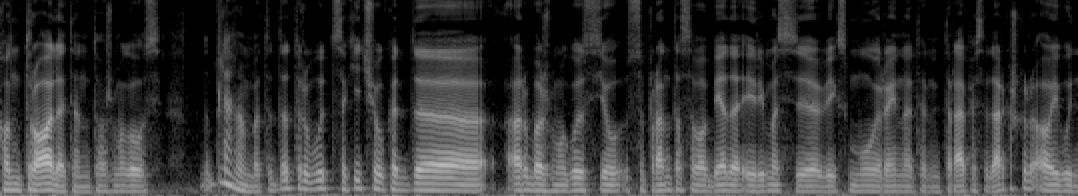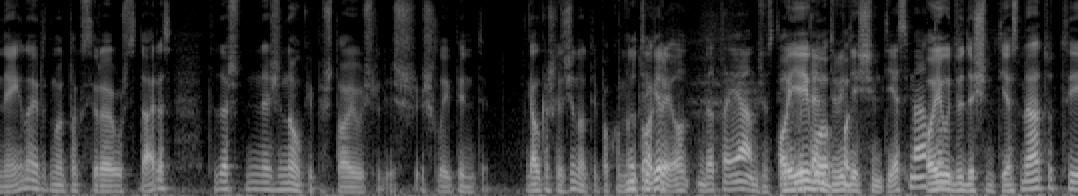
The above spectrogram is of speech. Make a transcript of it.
kontrolė ten to žmogaus. Nu, blemba, tada turbūt sakyčiau, kad uh, arba žmogus jau supranta savo bėdą ir imasi veiksmų ir eina ten terapijose dar kažkur, o jeigu neina ir nu, toks yra užsidaręs, tada aš nežinau, kaip iš to jau iš, iš, išlaipinti. Gal kažkas žino, tai pakomentuoti. Na, nu, tai gerai, o bet tai amžius, tai o jeigu 20 metų. O jeigu 20 metų, tai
